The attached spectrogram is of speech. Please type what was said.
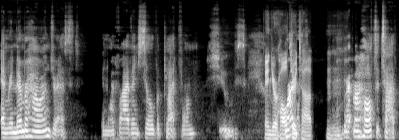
And remember how I'm dressed in my five inch silver platform shoes. And your halter One, top. Mm-hmm. My halter top.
